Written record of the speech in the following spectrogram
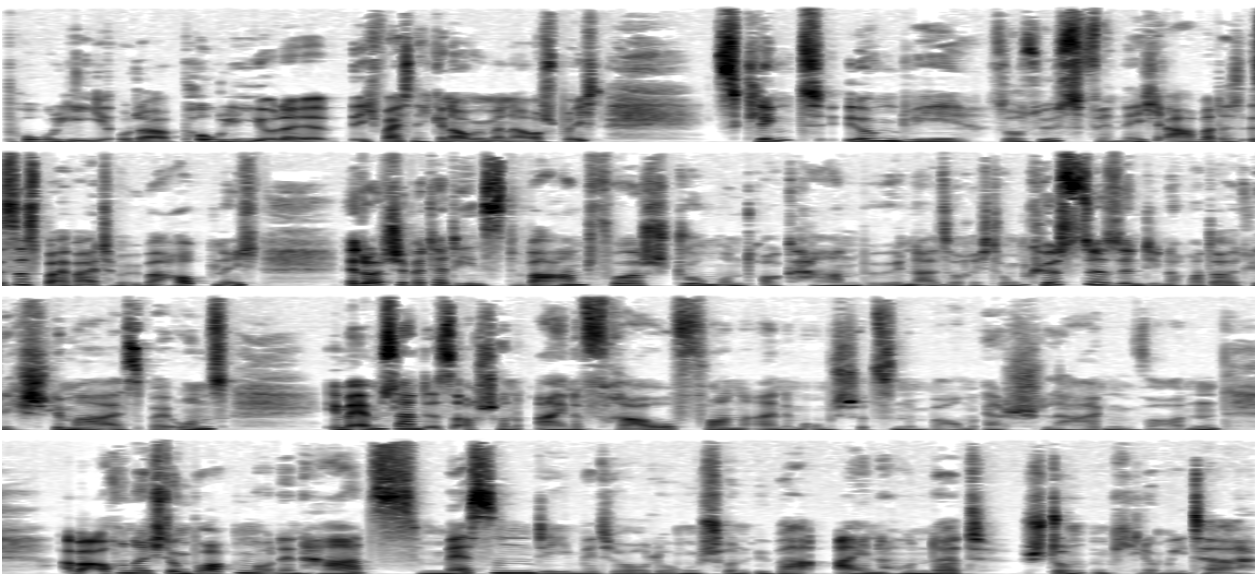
Poli oder Poli oder ich weiß nicht genau, wie man ausspricht. Es klingt irgendwie so süß, finde ich, aber das ist es bei weitem überhaupt nicht. Der Deutsche Wetterdienst warnt vor Sturm- und Orkanböen, also Richtung Küste sind die nochmal deutlich schlimmer als bei uns. Im Emsland ist auch schon eine Frau von einem umstürzenden Baum erschlagen worden. Aber auch in Richtung Brocken und in Harz messen die Meteorologen schon über 100 Stundenkilometer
